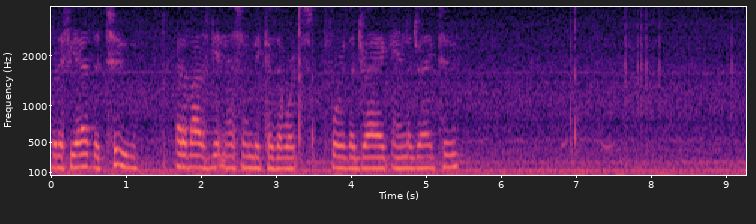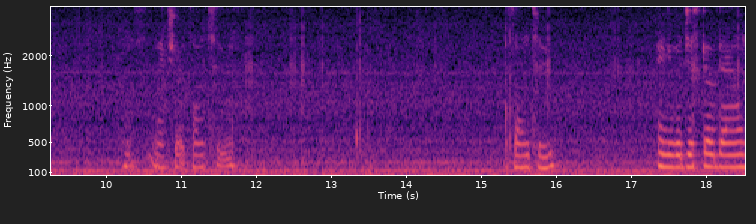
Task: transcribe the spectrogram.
but if you have the two, I'd advise getting this one because it works for the drag and the drag 2. Let's make sure it's on two. It's on two. And you would just go down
